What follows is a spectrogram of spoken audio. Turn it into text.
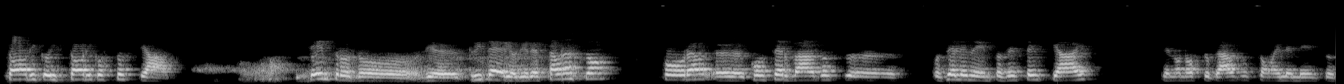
histórico, histórico-social. Dentro do de, critério de restauração foram eh, conservados eh, os elementos essenciais, que no nosso caso são elementos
